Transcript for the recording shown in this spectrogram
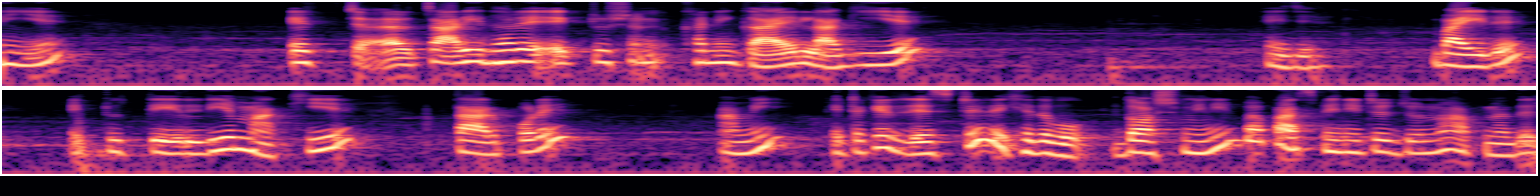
নিয়ে এর চারিধারে একটুখানি গায়ে লাগিয়ে এই যে বাইরে একটু তেল দিয়ে মাখিয়ে তারপরে আমি এটাকে রেস্টে রেখে দেবো। দশ মিনিট বা পাঁচ মিনিটের জন্য আপনাদের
